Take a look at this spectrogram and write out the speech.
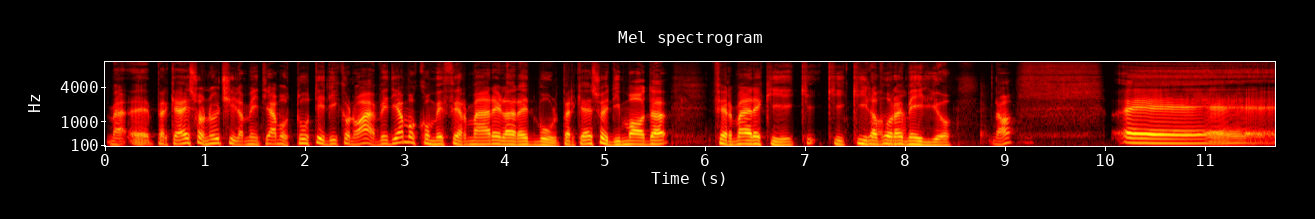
Ma, eh, perché adesso noi ci lamentiamo tutti e dicono ah, vediamo come fermare la Red Bull, perché adesso è di moda fermare chi, chi- chi- chi lavora meglio. No? Eh,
